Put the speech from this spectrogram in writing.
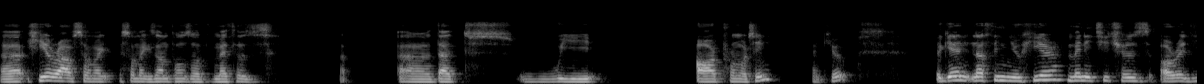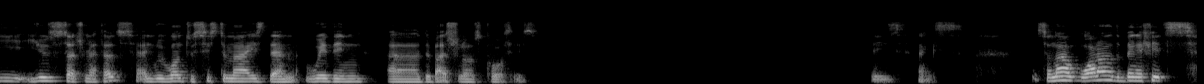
Uh, here are some, some examples of methods uh, that we are promoting. Thank you. Again, nothing new here. Many teachers already use such methods, and we want to systemize them within uh, the bachelor's courses. Please, thanks. So now, what are the benefits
